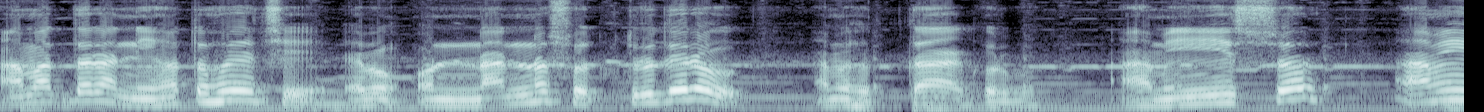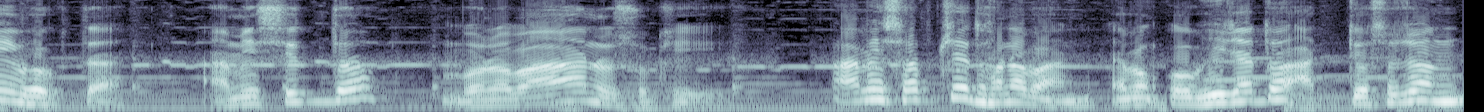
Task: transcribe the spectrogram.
আমার দ্বারা নিহত হয়েছে এবং অন্যান্য শত্রুদেরও আমি হত্যা করব। আমি ঈশ্বর, আমি ভোক্তা, আমি সিদ্ধ বলবান ও সুখী। আমি সবচেয়ে ধনবান এবং অভিজাত আত্মীয় স্বজন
